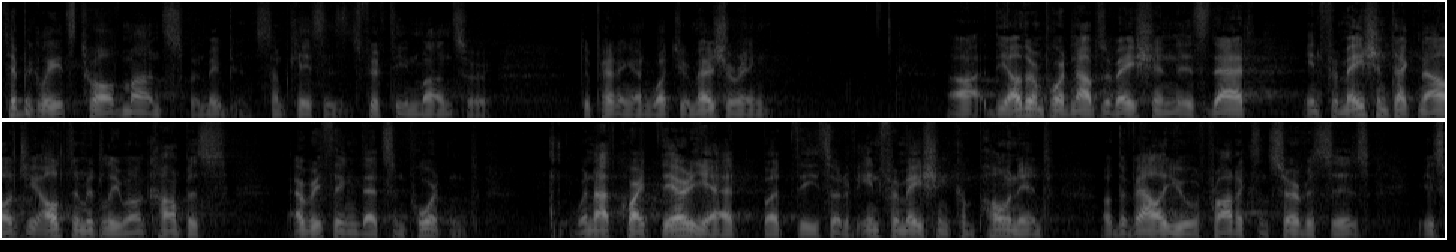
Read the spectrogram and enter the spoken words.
Typically, it's 12 months, but maybe in some cases it's 15 months, or depending on what you're measuring. Uh, the other important observation is that information technology ultimately will encompass everything that's important. We're not quite there yet, but the sort of information component of the value of products and services is,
